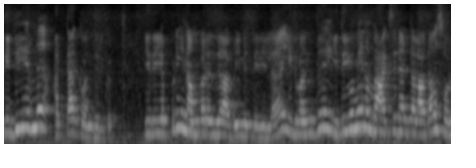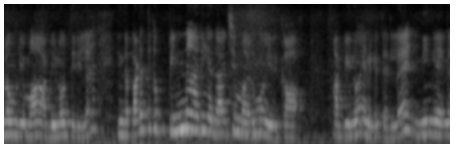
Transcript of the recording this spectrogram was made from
திடீர்னு அட்டாக் வந்திருக்கு. இது எப்படி நம்புறது அப்படின்னு தெரியல. இது வந்து இதையுமே நம்ம ஆக்சிடென்டலாக தான் சொல்ல முடியுமா அப்படின்னும் தெரியல. இந்த படத்துக்கு பின்னாடி ஏதாச்சும் மர்மம் இருக்கா அப்படின்னும் எனக்கு தெரியல. நீங்கள் என்ன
